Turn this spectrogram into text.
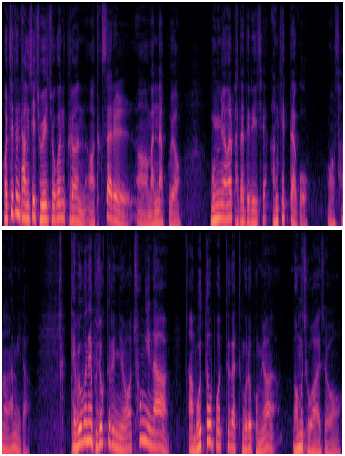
어쨌든 당시 조회족은 그런 어, 특사를 어, 만났고요. 문명을 받아들이지 않겠다고 어, 선언합니다. 대부분의 부족들은요, 총이나 아, 모터보트 같은 거를 보면 너무 좋아하죠.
